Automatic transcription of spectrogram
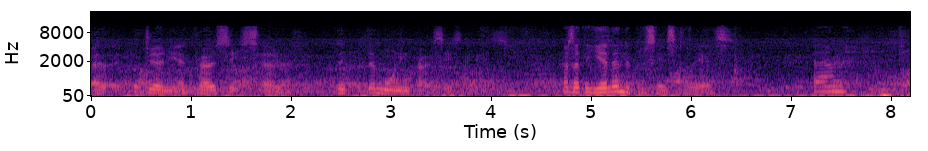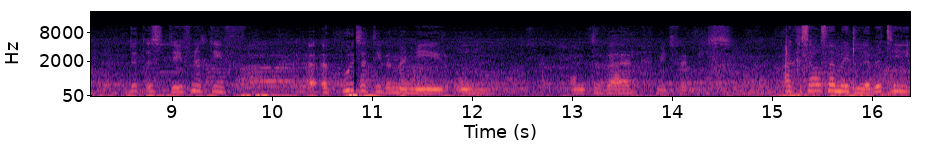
uh, journey, a process, uh, the, the morning process, I guess. Was dit 'n helende proses geweest? Um, dit is definitief 'n- positiewe manier om om te werk met verlies. Ek gesels nou met Liberty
